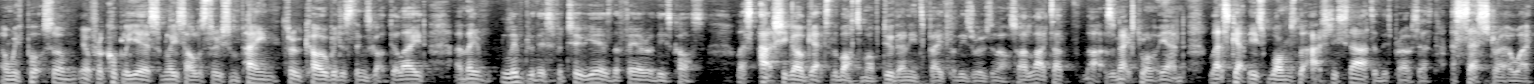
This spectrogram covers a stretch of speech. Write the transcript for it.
And we've put some, you know, for a couple of years, some leaseholders through some pain through COVID as things got delayed, and they've lived with this for two years, the fear of these costs. Let's actually go get to the bottom of, do they need to pay for these roofs or not? So I'd like to have that as an extra one at the end. Let's get these ones that actually started this process assessed straight away.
